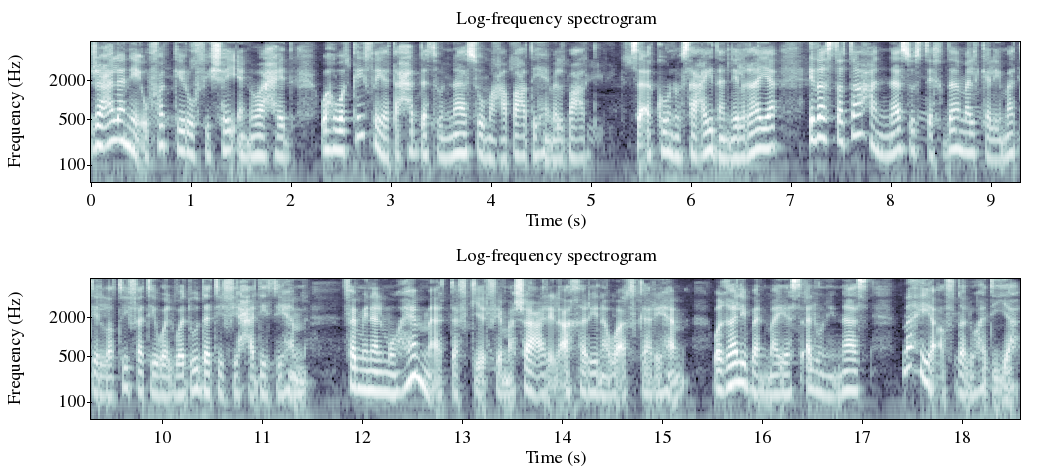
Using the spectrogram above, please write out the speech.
جعلني أفكر في شيء واحد وهو كيف يتحدث الناس مع بعضهم البعض سأكون سعيدا للغاية إذا استطاع الناس استخدام الكلمات اللطيفة والودودة في حديثهم فمن المهم التفكير في مشاعر الآخرين وأفكارهم وغالبا ما يسألني الناس ما هي أفضل هدية.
